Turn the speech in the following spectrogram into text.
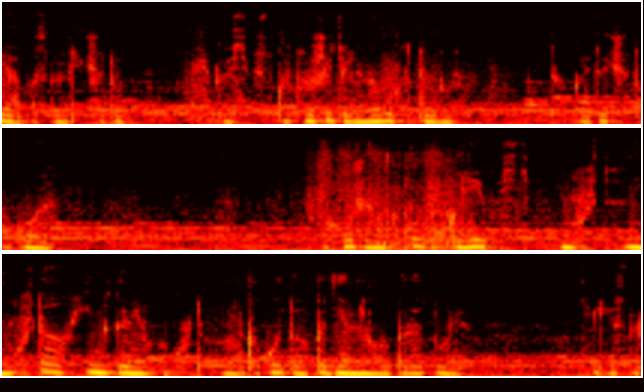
я посмотрю, что тут. Фига себе, сколько жителей на выход идут. Так, а это что такое? Похоже на какую-то крепость. Неужто, неужто алхимиками в какую-то какую-то подземную лабораторию? Интересно.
